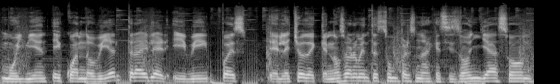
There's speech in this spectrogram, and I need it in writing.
muy bien. Y cuando vi el tráiler y vi pues el hecho de que no solamente es un personaje, si son ya son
